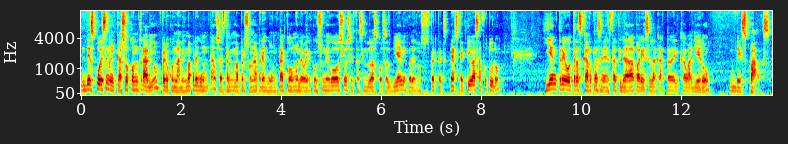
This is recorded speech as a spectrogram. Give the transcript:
Después, en el caso contrario, pero con la misma pregunta, o sea, esta misma persona pregunta cómo le va a ir con su negocio, si está haciendo las cosas bien y cuáles son sus perspectivas a futuro. Y entre otras cartas en esta tirada aparece la carta del caballero de espadas.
